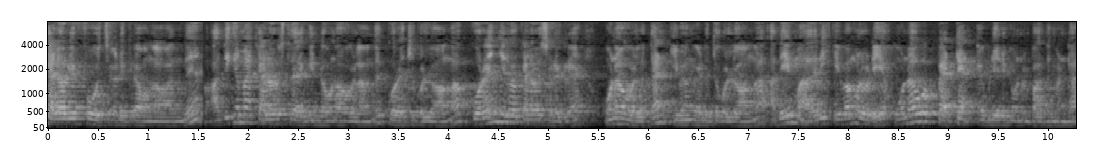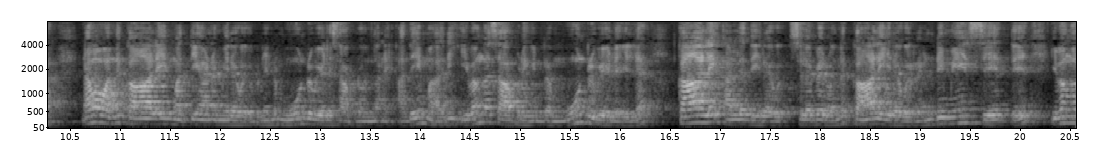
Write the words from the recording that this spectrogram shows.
கலோரி ஃபுட்ஸ் எடுக்கிறவங்க வந்து அதிகமாக கலோரிஸில் இருக்கின்ற உணவுகளை வந்து குறைச்சி கொள்வாங்க குறைஞ்ச லோ கலோரிஸ் எடுக்கிற உணவுகளை தான் இவங்க எடுத்துக்கொள்வாங்க. அதே மாதிரி இவங்களுடைய உணவு பேட்டர்ன் எப்படி இருக்கும்னு பார்த்தோம்னா நம்ம வந்து காலை மத்தியானம் இரவு இப்படின்னு மூன்று வேலை சாப்பிடுவோம் தானே. அதே மாதிரி இவங்க சாப்பிடுகின்ற மூன்று வேலையில் காலை அல்லது இரவு சில பேர் வந்து காலை இரவு ரெண்டுமே சேர்த்து இவங்க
